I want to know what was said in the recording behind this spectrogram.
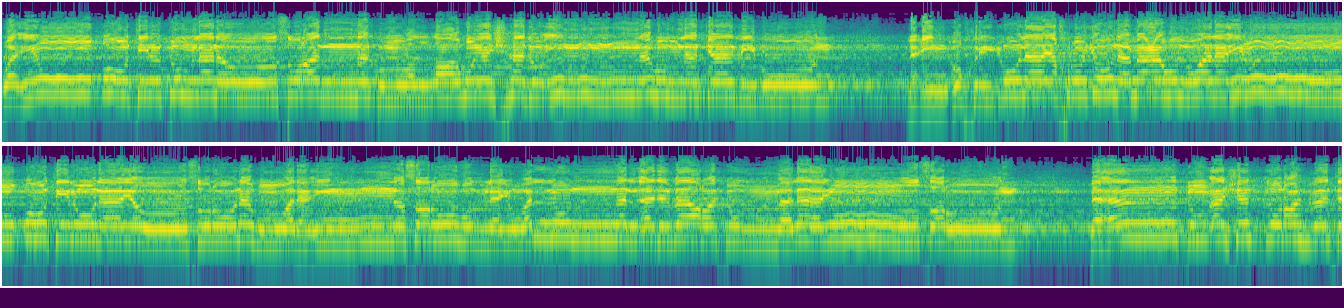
وإن قوتلتم لننصرنكم والله يشهد إنهم لكاذبون. لئن أخرجوا لا يخرجون معهم ولئن قوتلوا لا ينصرونهم ولئن نصروهم ليولن الأدبار ثم لا ينصرون لأنتم أشد رهبة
